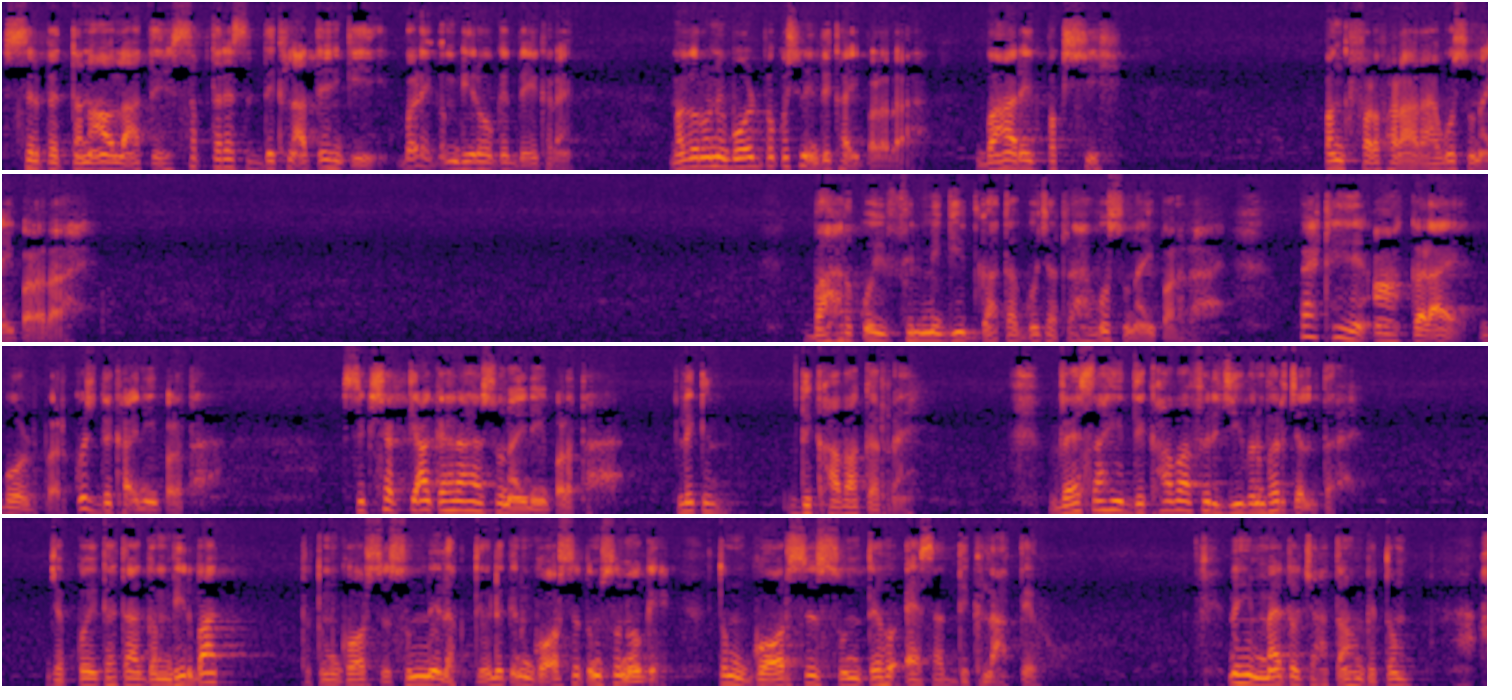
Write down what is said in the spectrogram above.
सिर पे तनाव लाते हैं, सब तरह से दिखलाते हैं कि बड़े गंभीर होकर देख रहे हैं। मगर उन्हें बोर्ड पर कुछ नहीं दिखाई पड़ रहा। बाहर एक पक्षी पंख फड़फड़ा रहा है वो सुनाई पड़ रहा है। बाहर कोई फिल्मी गीत गाता गुजर रहा है वो सुनाई पड़ रहा है। बैठे हैं आँख कड़ाए बोर्ड पर, कुछ दिखाई नहीं पड़ता। शिक्षक क्या कह रहा है सुनाई नहीं पड़ता है। लेकिन दिखावा कर रहे हैं। वैसा ही दिखावा फिर जीवन भर चलता है। जब कोई कहता है गंभीर बात तो तुम गौर से सुनने लगते हो, लेकिन गौर से तुम सुनोगे। तुम गौर से सुनते हो, ऐसा दिखलाते हो। नहीं, मैं तो चाहता हूँ कि तुम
